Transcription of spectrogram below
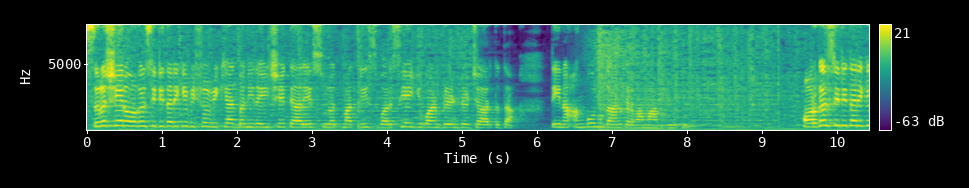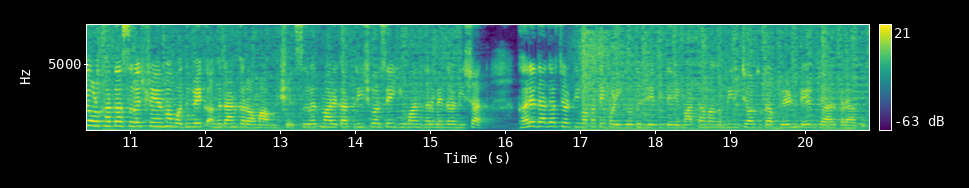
સુરત શહેર ઓર્ગન સિટી તરીકે વિશ્વવિખ્યાત બની રહી છે ત્યારે સુરતમાં ત્રીસ વર્ષીય યુવાન બ્રેન્ડેડ જાર તથા તેના અંગોનું દાન કરવામાં આવ્યું હતું. ઓર્ગન સિટી તરીકે ઓળખાતા સુરત શહેરમાં વધુ એક અંગદાન કરવામાં આવ્યું છે. સુરતમાં રહેતા ત્રીસ વર્ષીય યુવાન ધર્મેન્દ્ર નિષાદ ઘરે દાદર ચડતી વખતે પડી ગયો હતો, જેથી તેને માથામાં ગંભીર ઇજાઓ થતાં બ્રેન ડેડ જાહેર કર્યા હતું.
